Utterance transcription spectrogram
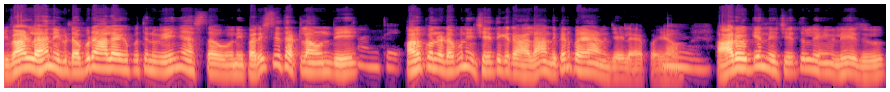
ఇవాళ నీకు డబ్బు రాలేకపోతే నువ్వేం చేస్తావు? నీ పరిస్థితి అట్లా ఉంది. అనుకున్న డబ్బు నీ చేతికి రాలా? అందుకని ప్రయాణం చేయలేకపోయావు. ఆరోగ్యం నీ చేతుల్లో ఏమి లేదు.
